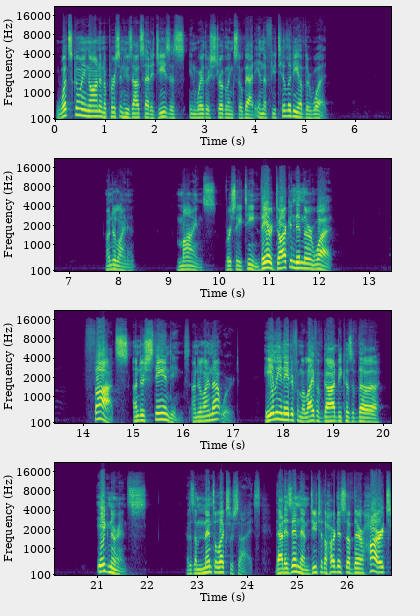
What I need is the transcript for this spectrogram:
What's going on in a person who's outside of Jesus in where they're struggling so bad? In the futility of their what? Underline it. Minds. Verse 18. They are darkened in their what? Thoughts, understandings. Underline that word alienated from the life of God because of the ignorance. That is a mental exercise that is in them due to the hardness of their heart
